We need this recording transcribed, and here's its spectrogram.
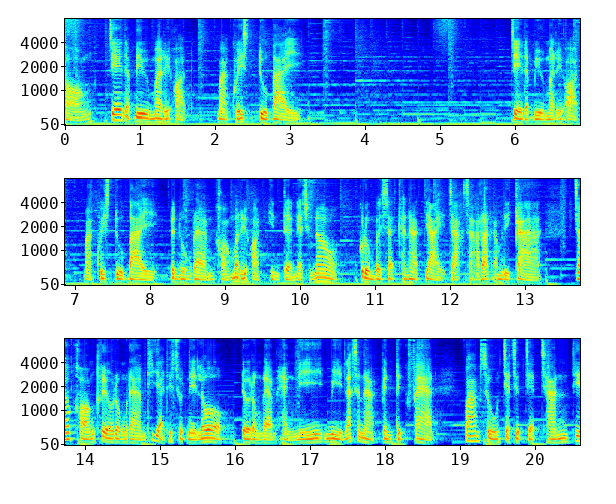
2. JW Marriott Marquis Dubai JW Marriott Marquis Dubai เป็นโรงแรมของ Marriott International กลุ่มบริษัทขนาดใหญ่จากสหรัฐอเมริกา เจ้าของเครือโรงแรมที่ใหญ่ที่สุดในโลก โดยโรงแรมแห่งนี้มีลักษณะเป็นตึกแฝดความสูง 77 ชั้นที่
